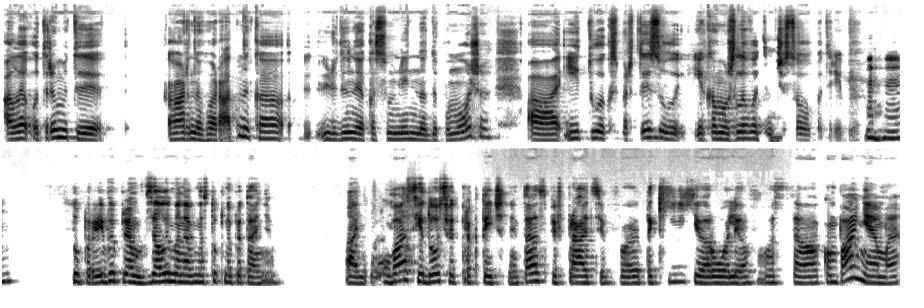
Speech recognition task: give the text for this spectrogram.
але отримати гарного радника, людину, яка сумлінно допоможе, а, і ту експертизу, яка можливо тимчасово потрібна. Угу. Супер. І ви прям взяли мене в наступне питання. Ань, у вас є досвід практичний та співпраці в такій ролі з е, компаніями,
